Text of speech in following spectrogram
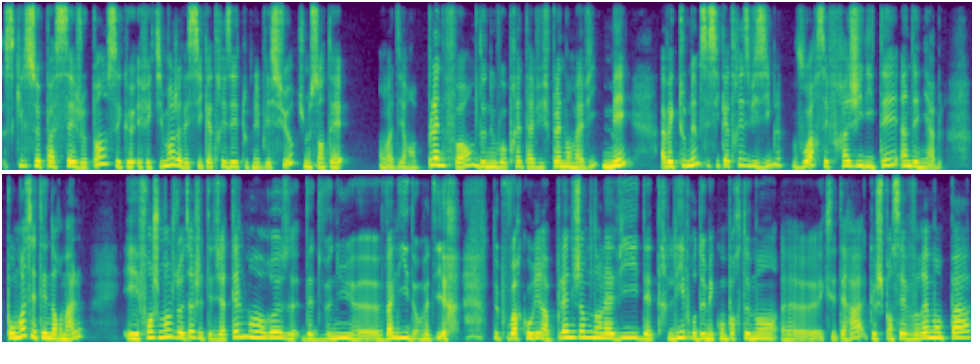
ce qu'il se passait, je pense, c'est que effectivement j'avais cicatrisé toutes mes blessures, je me sentais, on va dire, en pleine forme, de nouveau prête à vivre pleinement ma vie, mais avec tout de même ces cicatrices visibles, voire ces fragilités indéniables. Pour moi, c'était normal. Et franchement, je dois dire que j'étais déjà tellement heureuse d'être venue euh, valide, on va dire, de pouvoir courir à pleines jambes dans la vie, d'être libre de mes comportements, euh, etc., que je pensais vraiment pas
